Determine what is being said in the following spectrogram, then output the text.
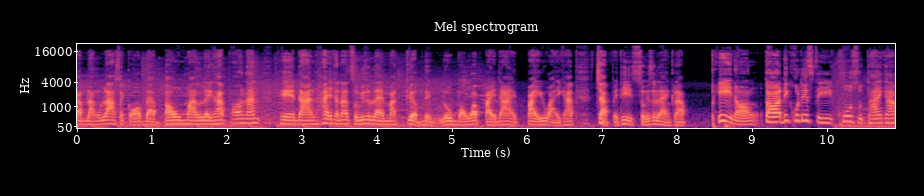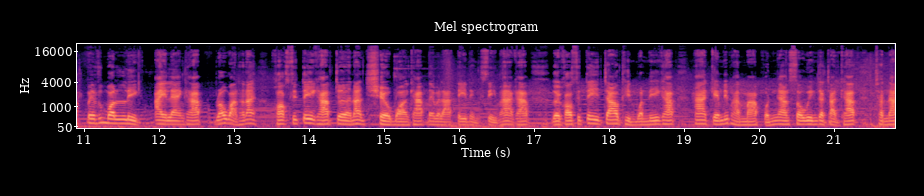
กำลังล่าสกอร์แบบเมามันเลยครับ เพราะฉะนั้นเพดานให้ทางด้านสวิตเซอร์แลนด์มาเกือบหนึ่งลุงมองว่าไปได้ไปไหวครับ จัดไปที่สวิตเซอร์แลนด์ครับ พี่น้อง ตอนที่คู่ที่ 4 คู่สุดท้ายครับ เป็นฟุตบอลลีกไอแลนด์ครับ ระหว่างทางด้านคอกซิตี้ครับ เจอด้านเชลบอลครับ ในเวลาตีหนึ่งสี่ห้าครับ โดยคอกซิตี้เจ้าถิ่นวันนี้ครับ5เกมที่ผ่านมาผลงานสวิงจัดครับ ชนะ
